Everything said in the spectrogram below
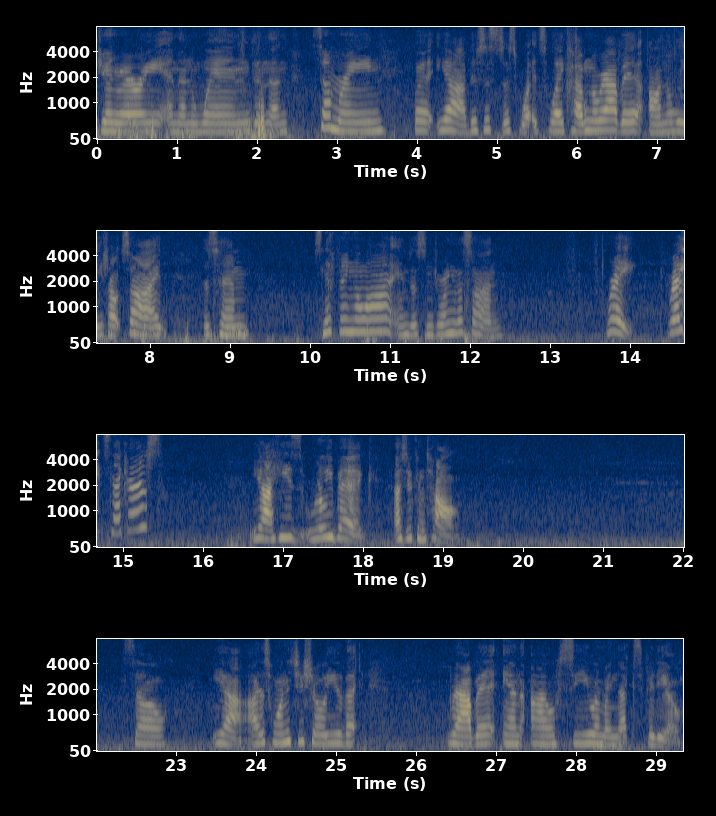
January, and then wind, and then some rain. But yeah, this is just what it's like having a rabbit on the leash outside. Just him sniffing a lot and just enjoying the sun. Right. Right, Snickers? Yeah, he's really big, as you can tell. So, yeah, I just wanted to show you that rabbit, and I'll see you in my next video.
